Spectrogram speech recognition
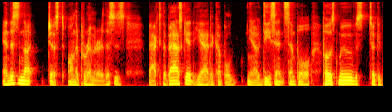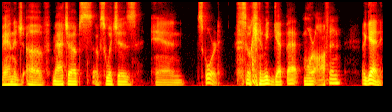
And this is not just on the perimeter. This is back to the basket. He had a couple, you know, decent, simple post moves, took advantage of matchups, of switches, and scored. So, can we get that more often? Again,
